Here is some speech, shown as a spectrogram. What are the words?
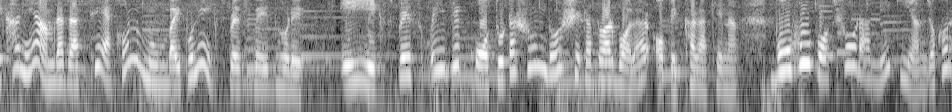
এখানে আমরা যাচ্ছি এখন মুম্বাই পুনে এক্সপ্রেসওয়ে ধরে। এই এক্সপ্রেসওয়ে যে কতটা সুন্দর সেটা তো আর বলার অপেক্ষা রাখে না। বহু বছর আগে কিয়ান যখন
